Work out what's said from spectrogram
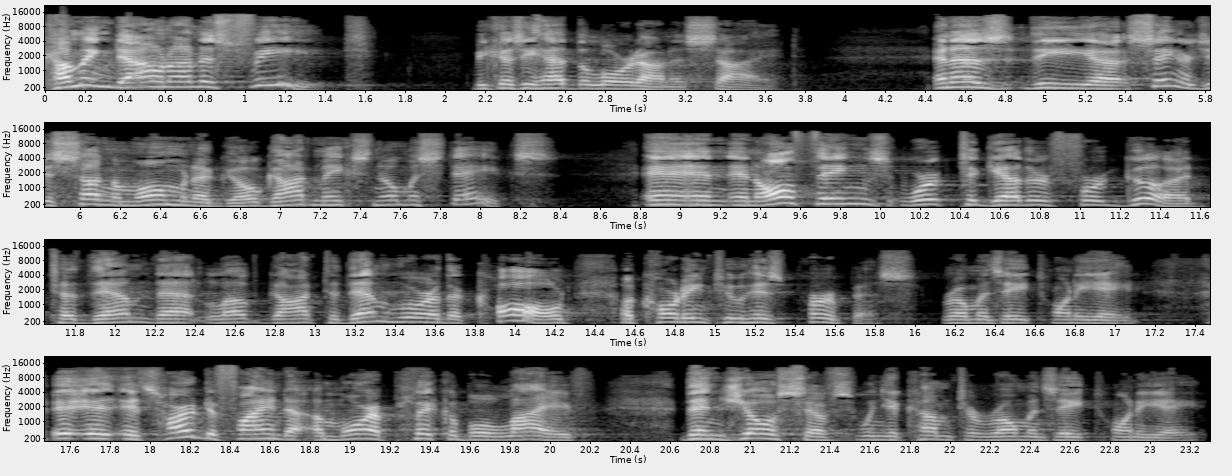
coming down on his feet because he had the Lord on his side. And as the uh, singer just sung a moment ago, God makes no mistakes. And, and all things work together for good to them that love God, to them who are the called according to his purpose. Romans 8 28. It, it's hard to find a, a more applicable life than Joseph's when you come to Romans 8 28.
